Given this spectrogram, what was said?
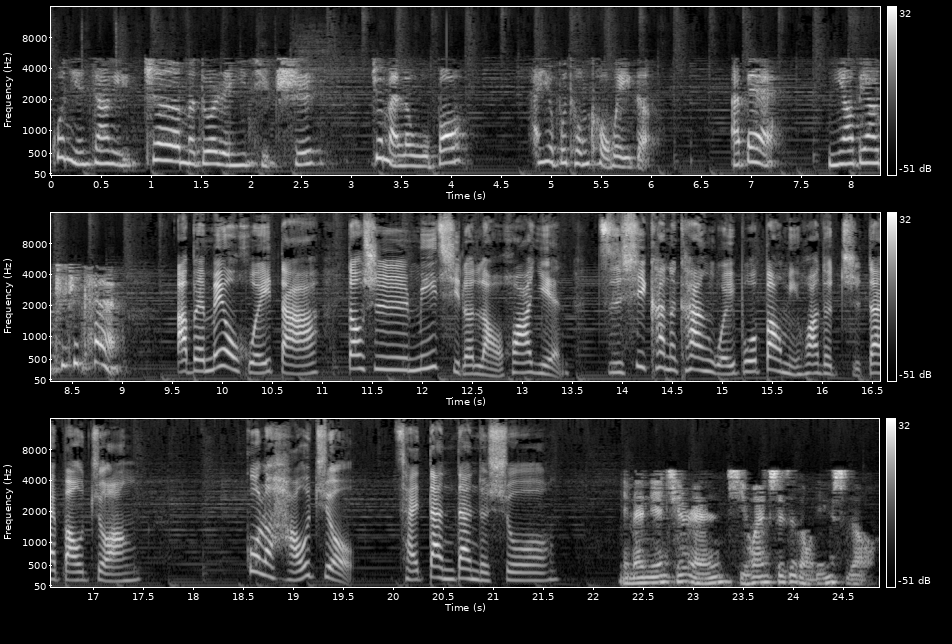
过年家里这么多人一起吃，就买了五包，还有不同口味的。阿贝，你要不要吃吃看？阿贝没有回答，倒是眯起了老花眼，仔细看了看微波爆米花的纸袋包装。过了好久，才淡淡的说：“你们年轻人喜欢吃这种零食哦。”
